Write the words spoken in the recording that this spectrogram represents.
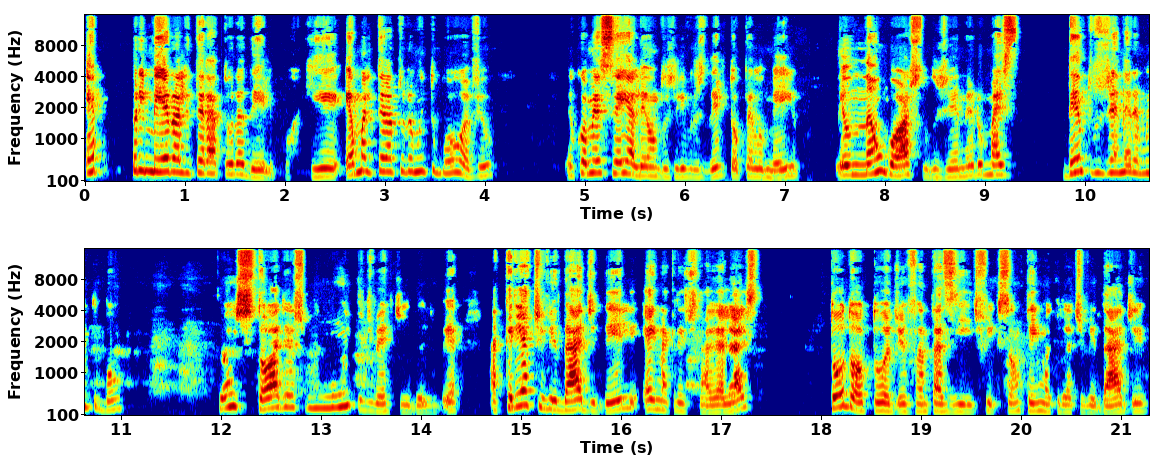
é primeiro a literatura dele, porque é uma literatura muito boa, viu? Eu comecei a ler um dos livros dele, estou pelo meio. Eu não gosto do gênero, mas dentro do gênero é muito bom. São histórias muito divertidas. É, a criatividade dele é inacreditável. Aliás, todo autor de fantasia e de ficção tem uma criatividade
